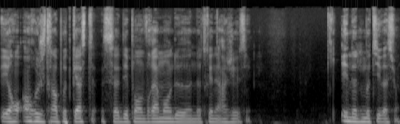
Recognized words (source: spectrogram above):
et enregistrer un podcast, ça dépend vraiment de notre énergie aussi. Et notre motivation.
